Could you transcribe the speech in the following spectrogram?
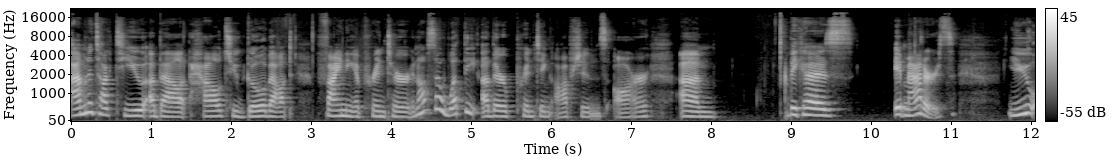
I'm going to talk to you about how to go about finding a printer and also what the other printing options are um, because it matters. You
